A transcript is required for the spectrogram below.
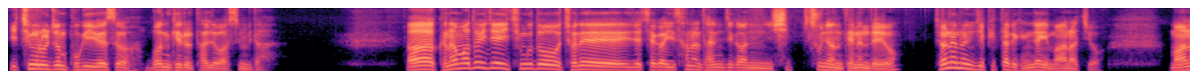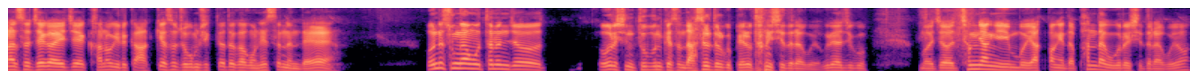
이 친구를 좀 보기 위해서 먼 길을 달려왔습니다. 아, 그나마도 이제 이 친구도 전에 이제 제가 이 산을 다닌 지가 한 십수년 되는데요. 전에는 이제 비탈이 굉장히 많았죠. 많아서 제가 이제 간혹 이렇게 아껴서 조금씩 뜯어가곤 했었는데, 어느 순간부터는 저 어르신 두 분께서 낯을 들고 배로 다니시더라고요. 그래가지고 뭐 저 청량리 뭐 약방에다 판다고 그러시더라고요.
